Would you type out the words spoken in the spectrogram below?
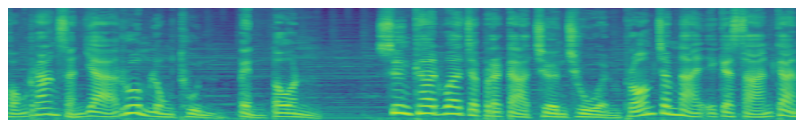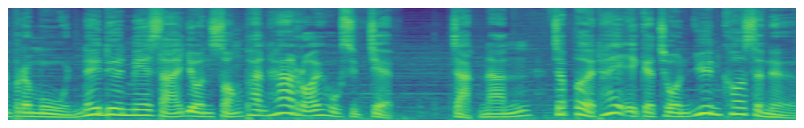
ของร่างสัญญาร่วมลงทุนเป็นต้น ซึ่งคาดว่าจะประกาศเชิญชวน พร้อมจำหน่ายเอกสารการประมูลในเดือนเมษายน 2567 จากนั้นจะเปิดให้เอกชนยื่นข้อเสนอ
